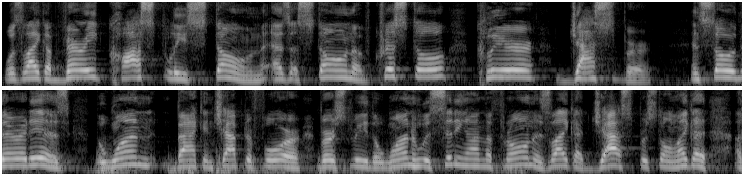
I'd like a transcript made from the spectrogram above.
was like a very costly stone, as a stone of crystal, clear jasper. And so there it is. The one back in chapter 4, verse 3, the one who is sitting on the throne is like a jasper stone, like a, a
